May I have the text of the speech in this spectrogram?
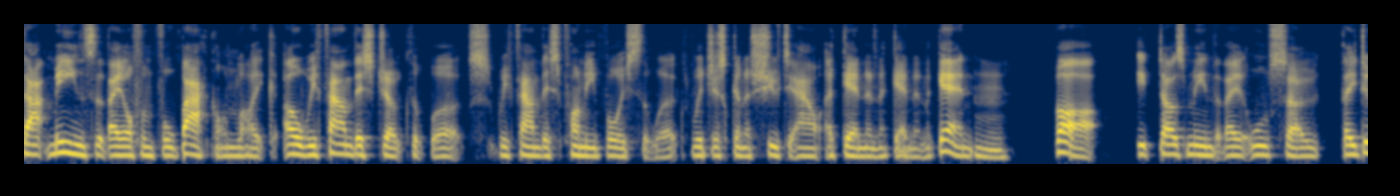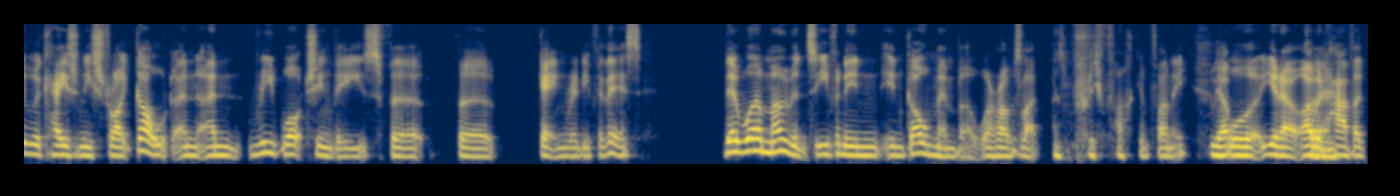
that means that they often fall back on like oh we found this joke that works. We found this funny voice that works. We're just going to shoot it out again and again and again. Mm. but it does mean that they also they do occasionally strike gold. And and rewatching these for for getting ready for this there were moments even in in goldmember where i was like that's pretty fucking funny Yep. or you know i would have a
